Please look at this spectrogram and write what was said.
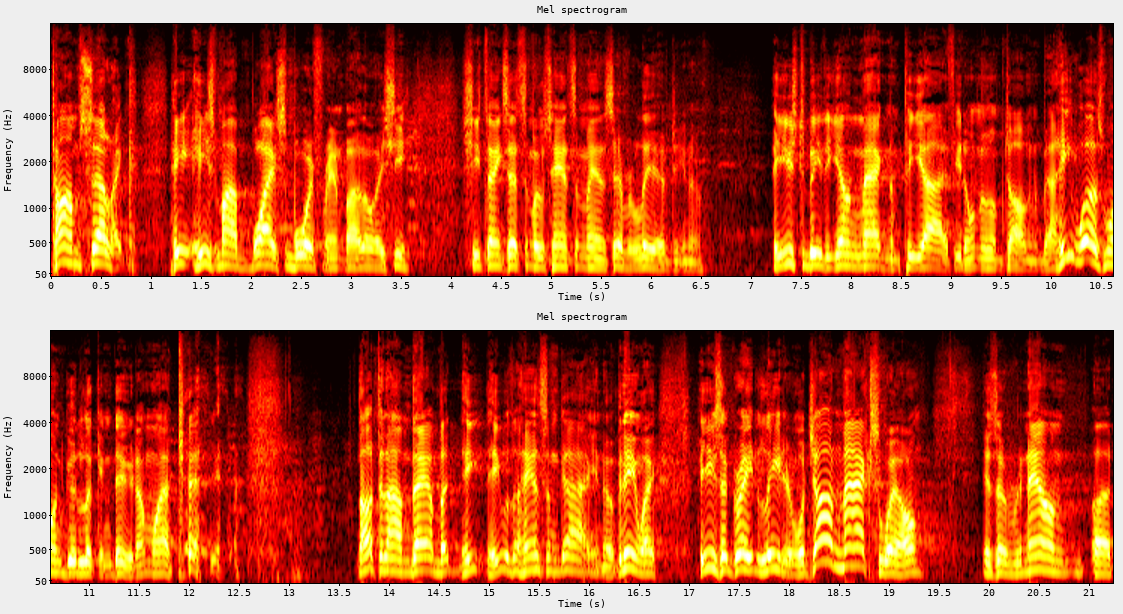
Tom Selleck. He, he's my wife's boyfriend, by the way. She, she thinks that's the most handsome man that's ever lived, you know. He used to be the young Magnum PI, if you don't know who I'm talking about. He was one good looking dude, I'm going to tell you. Not that I'm there, but he, he was a handsome guy, you know. But anyway, he's a great leader. Well, John Maxwell is a renowned uh,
